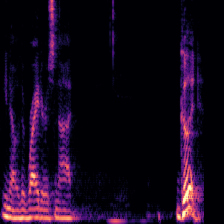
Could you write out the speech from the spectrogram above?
you know, the writer is not good.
